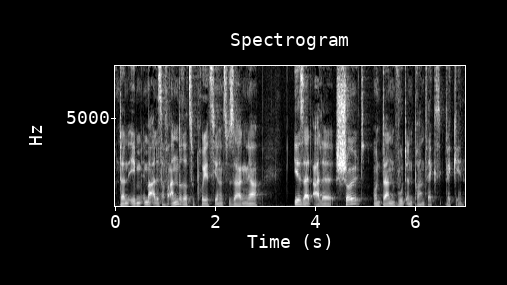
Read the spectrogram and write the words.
Und dann eben immer alles auf andere zu projizieren und zu sagen, ja, ihr seid alle schuld und dann wutentbrannt weg, weggehen.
